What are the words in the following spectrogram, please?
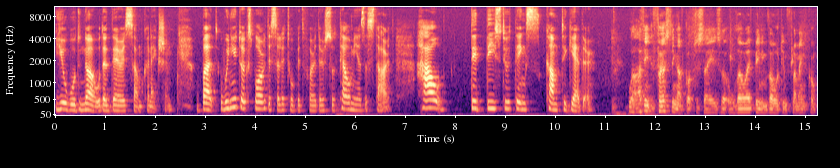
you would know that there is some connection. But we need to explore this a little bit further. So tell me as a start, how did these two things come together? Well, I think the first thing I've got to say is that although I've been involved in flamenco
